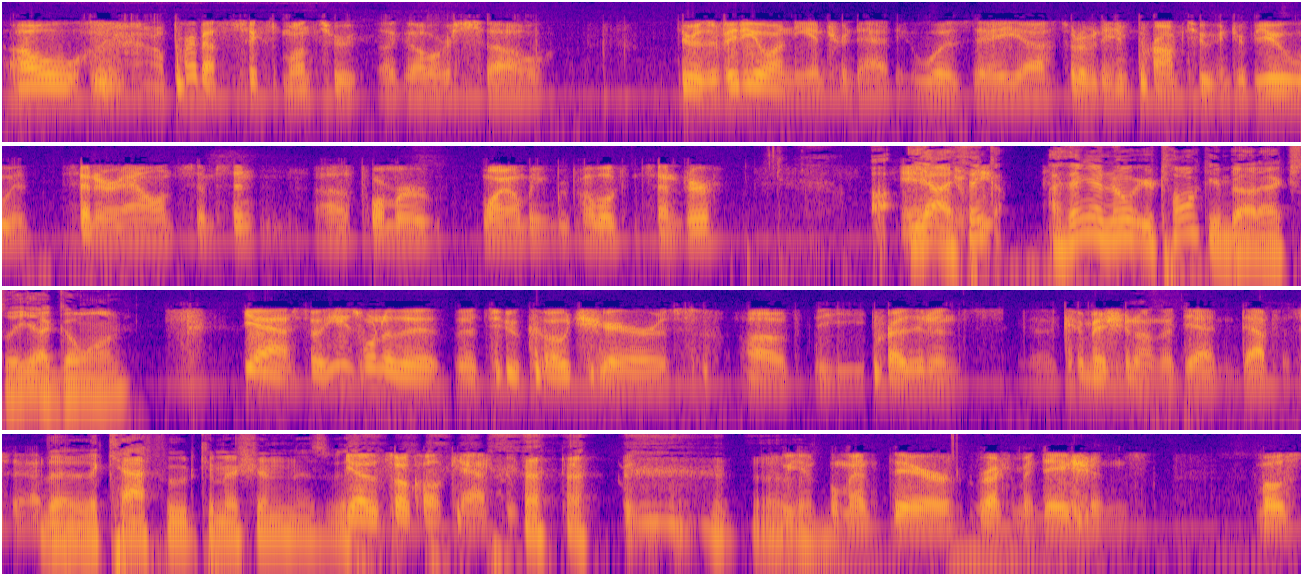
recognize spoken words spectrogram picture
Oh, I don't know, probably about six months ago or so, there was a video on the internet. It was a uh, sort of an impromptu interview with Senator Alan Simpson, uh, former Wyoming Republican senator. Uh, yeah, I think I think I know what you're talking about. Actually, yeah, go on. Yeah, so he's one of the, the two co-chairs of the president's uh, commission on the debt and deficit. The the cat food commission is. Yeah, the so-called cat food. we implement their recommendations. Most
